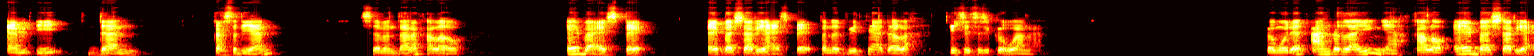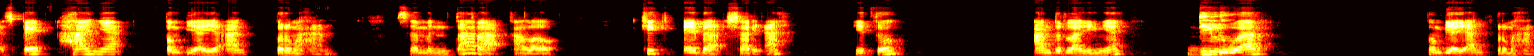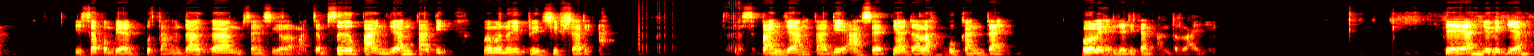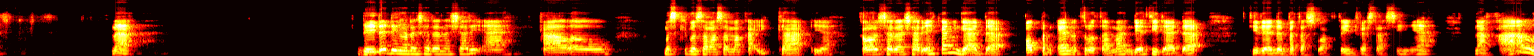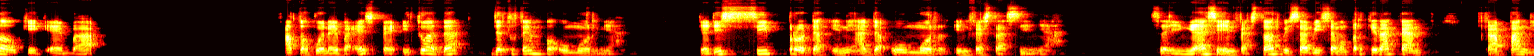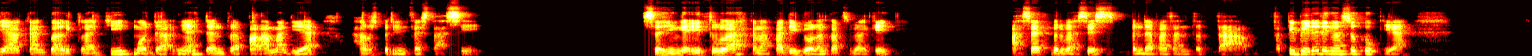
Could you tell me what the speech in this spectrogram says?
MI dan Kastedian. Sementara kalau EBA SP, EBA Syariah SP, penerbitnya adalah institusi keuangan. Kemudian underlyingnya, kalau EBA Syariah SP hanya pembiayaan perumahan. Sementara kalau KIK EBA Syariah itu underlyingnya di luar pembiayaan perumahan. Bisa pembiayaan utang dagang, misalnya segala macam, sepanjang tadi memenuhi prinsip syariah. Sepanjang tadi asetnya adalah bukan dine. Boleh dijadikan underlying. Oke ya, unik ya. Nah, beda dengan reksadana syariah. Kalau meskipun sama-sama KIK ya, kalau reksadana syariah kan nggak ada open end terutama dia tidak ada tidak ada batas waktu investasinya. Nah, kalau kick EBA ataupun EBA SP itu ada jatuh tempo umurnya. Jadi si produk ini ada umur investasinya. Sehingga si investor bisa bisa memperkirakan kapan dia akan balik lagi modalnya dan berapa lama dia harus berinvestasi. Sehingga itulah kenapa digolongkan sebagai aset berbasis pendapatan tetap. Tapi beda dengan sukuk ya.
